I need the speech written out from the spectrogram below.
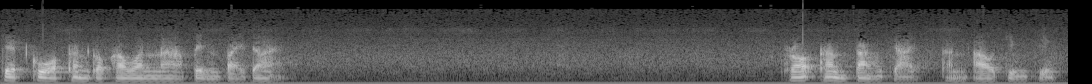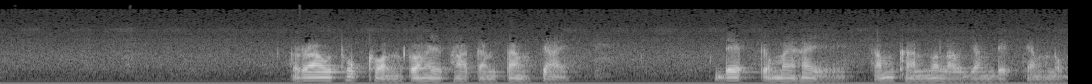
เจ็ดขวบท่านก็ภาวนาเป็นไปได้เพ ราะท่านตั้งใจ ท่านเอาจริง ๆ เราทุกคนก็ให้พากันตั้งใจ เด็กก็ไม่ให้สำคัญว่าเรายังเด็กยังหนุ่ม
